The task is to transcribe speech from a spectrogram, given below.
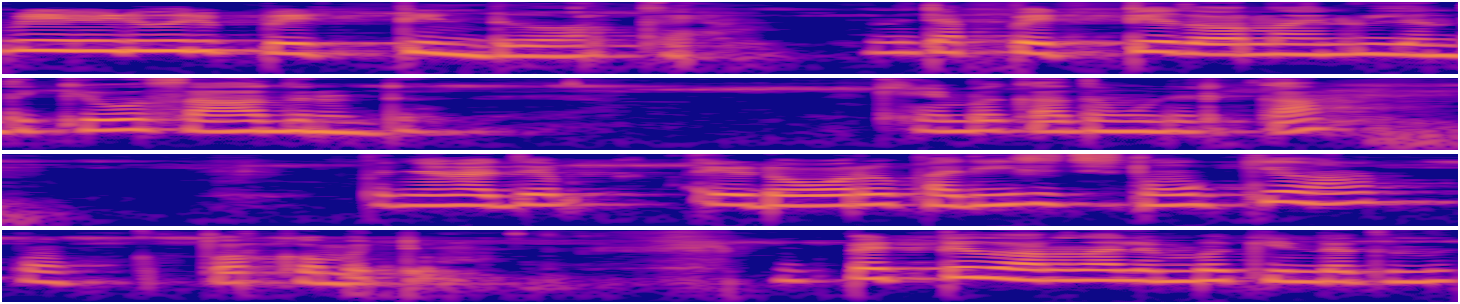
വീട് ഒരു പെട്ടി ഉണ്ട് തുറക്കാൻ. എന്നിട്ട് ആ പെട്ടി തുറന്ന് അതിന്റെ ഉള്ളിൽ എന്തൊക്കെയോ സാധനമുണ്ട്. കഴിയുമ്പോൾ അതും കൂടി എടുക്കാം. അപ്പം ഞാൻ ആദ്യം ഈ ഡോറ് പരീക്ഷിച്ച് നോക്കിയതാണ് തുറക്കാൻ പറ്റും. പെട്ടി തുറന്നാൽ എമ്പക്കിന്റെ അകത്തുനിന്ന്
